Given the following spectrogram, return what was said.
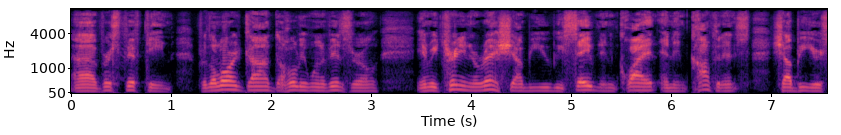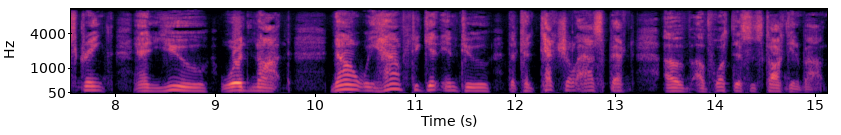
Uh, verse 15 For the Lord God, the Holy One of Israel, in returning to rest shall you be saved in quiet, and in confidence shall be your strength, and you would not. Now we have to get into the contextual aspect of, of what this is talking about.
